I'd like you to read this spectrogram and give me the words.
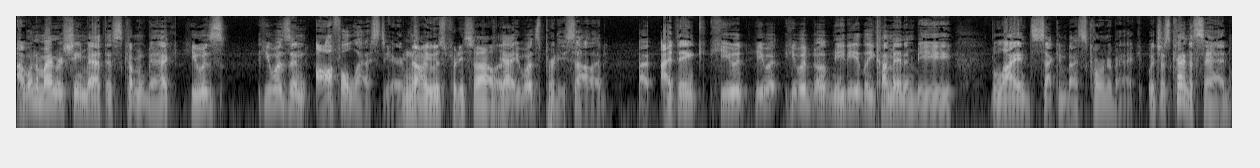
I wouldn't mind Rashean Mathis coming back. He was he wasn't awful last year. No, he was pretty solid. Yeah, he was pretty solid. I, I think he would he would he would immediately come in and be the Lions' second best cornerback, which is kind of sad,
